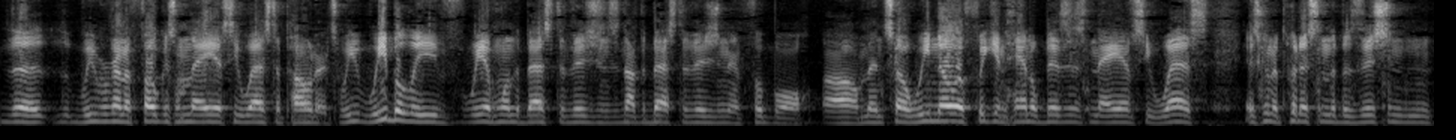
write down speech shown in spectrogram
the, the, we were going to focus on the AFC West opponents. We we believe we have one of the best divisions, not the best division in football. Um, and so we know if we can handle business in the AFC West, it's going to put us in the position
